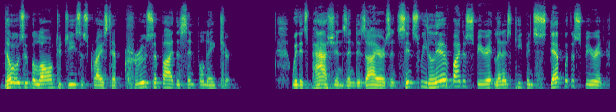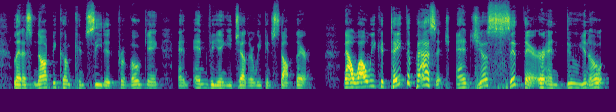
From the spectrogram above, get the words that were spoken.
Those who belong to Jesus Christ have crucified the sinful nature with its passions and desires. And since we live by the Spirit, let us keep in step with the Spirit. Let us not become conceited, provoking, and envying each other. We can stop there. Now, while we could take the passage and just sit there and do, you know,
